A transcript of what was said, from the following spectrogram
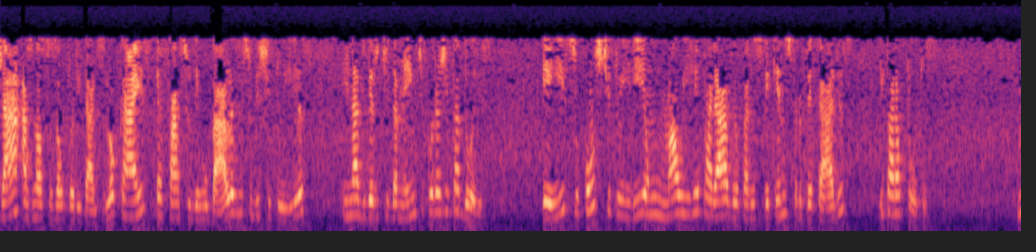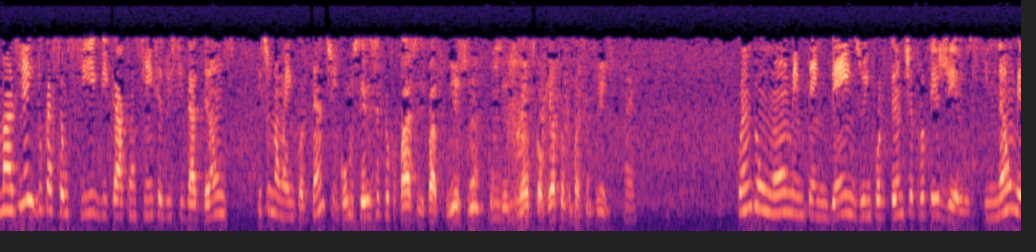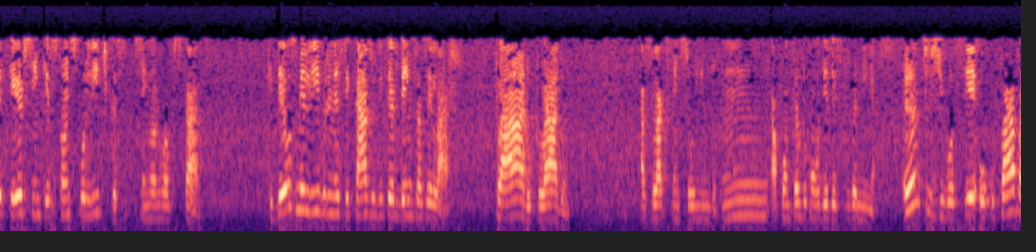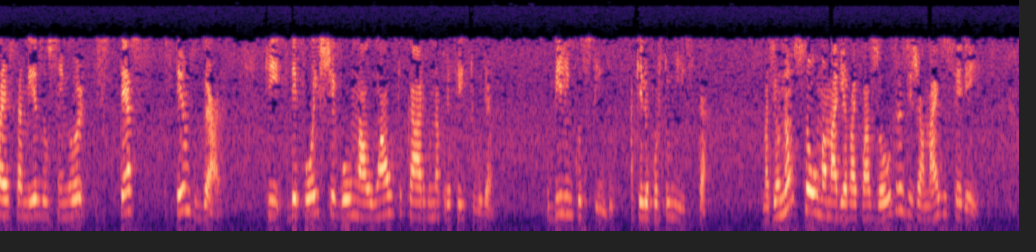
Já as nossas autoridades locais, é fácil derrubá-las e substituí-las inadvertidamente por agitadores. E isso constituiria um mal irreparável para os pequenos proprietários e para todos. Mas e a educação cívica, a consciência dos cidadãos? Isso não é importante? Como se ele se preocupasse de fato com isso, né? Como uhum. se ele tivesse qualquer preocupação com isso. É. Quando um homem tem bens, o importante é protegê-los e não meter-se em questões políticas, Sr. Hofstad. Que Deus me livre nesse caso de ter bens a zelar. Claro, claro. Aslaxen sorrindo, hum, apontando com o dedo a escrivaninha. Antes de você, ocupava esta mesa o Sr. Stensgar, que depois chegou a um alto cargo na prefeitura o Billing cuspindo, aquele oportunista. Mas eu não sou uma Maria vai com as outras e jamais o serei.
